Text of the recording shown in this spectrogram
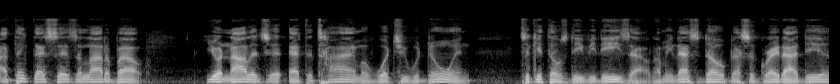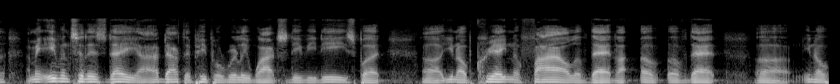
I think that says a lot about your knowledge at, at the time of what you were doing to get those DVDs out. I mean, that's dope. That's a great idea. I mean, even to this day, I doubt that people really watch DVDs, but, uh, you know, creating a file of that, of, of that, uh, you know,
